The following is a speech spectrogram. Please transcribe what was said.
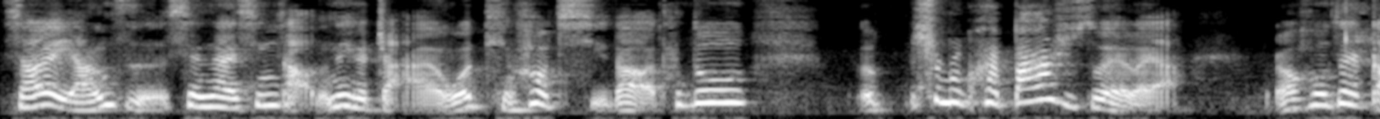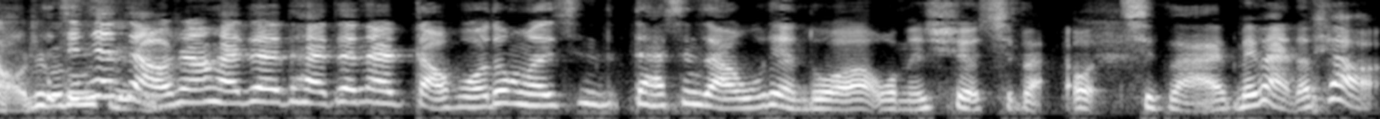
小野洋子现在新搞的那个展，我挺好奇的，她都呃是不是快八十岁了呀？然后再搞这个。今天早上还在还在那儿搞活动了，现大现早五点多我没去，起不来，我起不来，没买到票。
